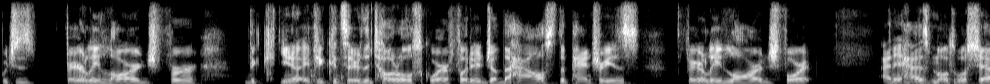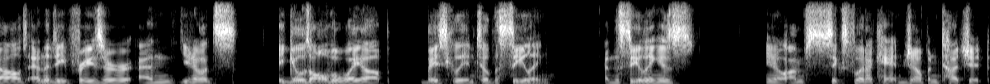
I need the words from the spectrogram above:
which is fairly large for the. You know, if you consider the total square footage of the house, the pantry is fairly large for it, and it has multiple shelves and the deep freezer, and you know, it's it goes all the way up basically until the ceiling, and the ceiling is, you know, I'm six foot, I can't jump and touch it.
